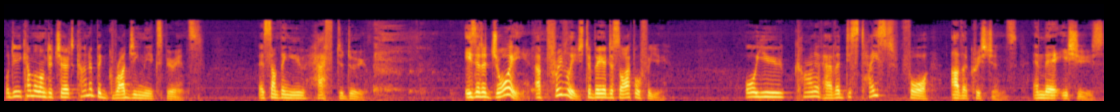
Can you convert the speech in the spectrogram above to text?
Or do you come along to church kind of begrudging the experience as something you have to do? Is it a joy, a privilege to be a disciple for you? Or you kind of have a distaste for other Christians and their issues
